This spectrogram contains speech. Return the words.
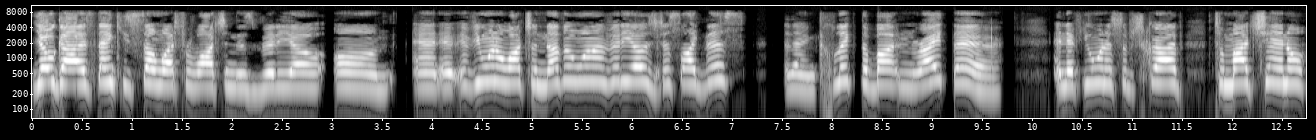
Yo guys, thank you so much for watching this video. Um, and if you want to watch another one of videos just like this, then click the button right there. And if you want to subscribe to my channel,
